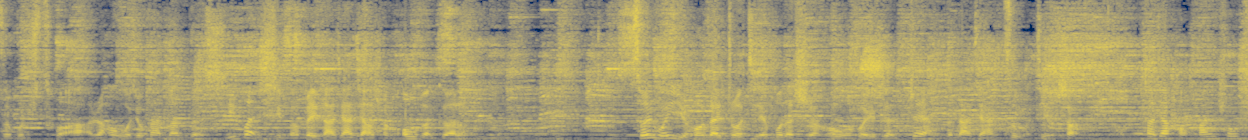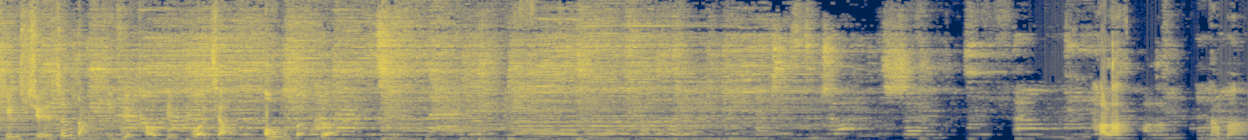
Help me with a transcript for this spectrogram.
子不错啊，然后我就慢慢的习惯性的被大家叫成欧文哥了。所以我以后在做节目的时候，我会跟这样跟大家自我介绍。大家好，欢迎收听学生党音乐调频，我叫欧文哥。好了。那么，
